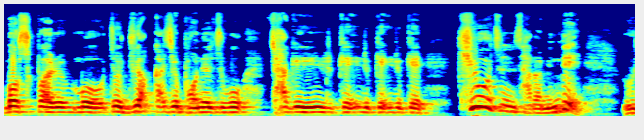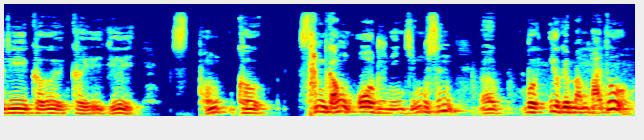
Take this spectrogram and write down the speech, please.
모스크바를 뭐 저 유학까지 보내주고 자기 이렇게 이렇게 이렇게 키워준 사람인데 우리 그그 그 그 삼강 오륜인지 무슨 어 뭐 여기만 봐도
